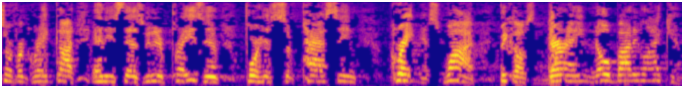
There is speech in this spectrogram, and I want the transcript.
serve a great God, and He says we need to praise Him for His surpassing greatness. Why? Because there ain't nobody like Him.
